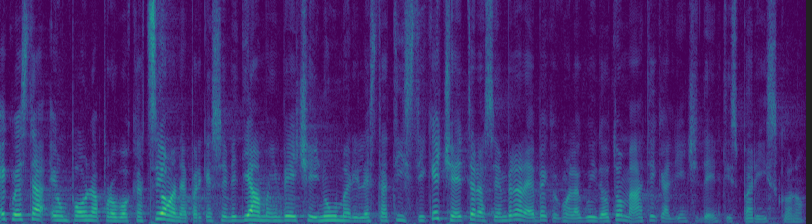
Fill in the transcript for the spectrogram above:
E questa è un po' una provocazione, perché se vediamo invece i numeri, le statistiche, eccetera, sembrerebbe che con la guida automatica gli incidenti spariscono.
